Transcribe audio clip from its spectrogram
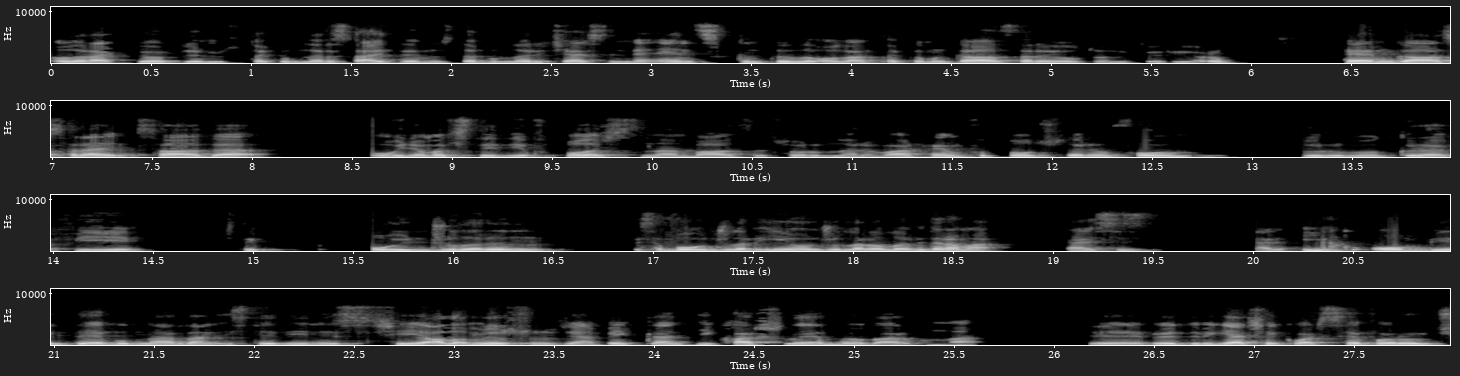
olarak gördüğümüz takımları saydığımızda bunlar içerisinde en sıkıntılı olan takımın Galatasaray olduğunu görüyorum. Hem Galatasaray sahada oynamak istediği futbol açısından bazı sorunları var. Hem futbolcuların form durumu, grafiği, işte oyuncuların mesela bu oyuncular iyi oyuncular olabilir ama yani siz yani ilk 11'de bunlardan istediğiniz şeyi alamıyorsunuz. Yani beklentiyi karşılayamıyorlar bunlar. Ee, böyle de bir gerçek var. Seferovic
